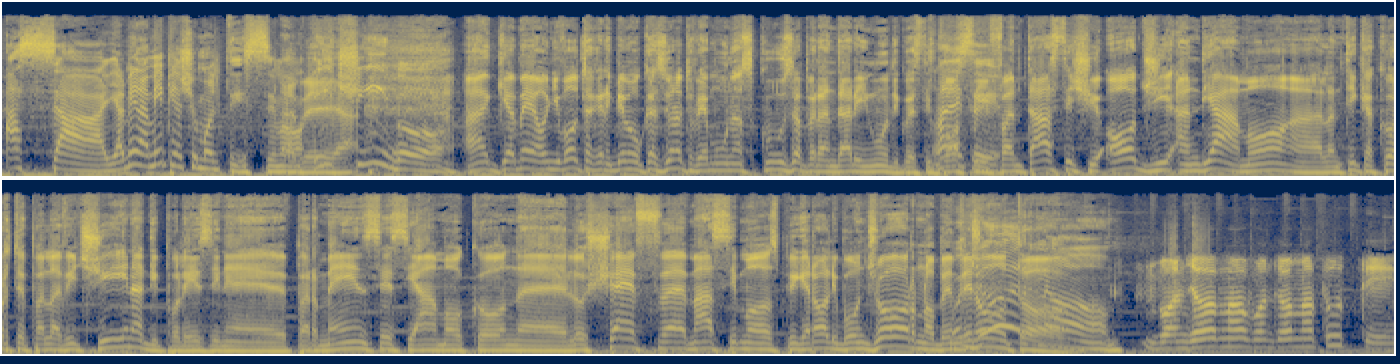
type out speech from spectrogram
assai. Almeno a me piace moltissimo. Eh beh, il cibo. Anche a me, ogni volta che ne abbiamo occasione, troviamo una scusa per andare in uno di questi Eh, posti sì. fantastici. Oggi andiamo all'antica corte Pallavicina di Polesine Parmense. Siamo con eh, lo chef Massimo Spigheroli. Buongiorno, benvenuto. Buongiorno. Buongiorno, buongiorno a tutti. tutti.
